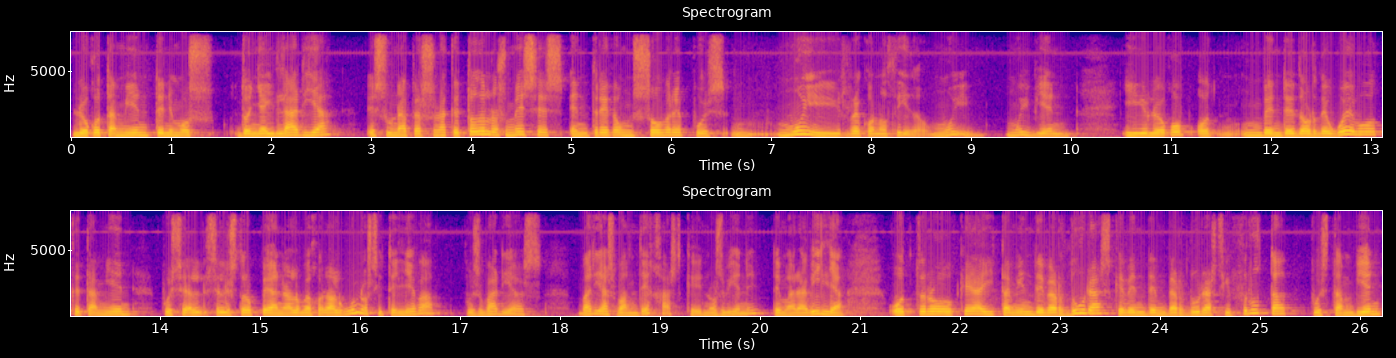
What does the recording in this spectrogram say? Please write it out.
Luego también tenemos doña Hilaria, es una persona que todos los meses entrega un sobre pues muy reconocido, muy, muy bien y luego un vendedor de huevo que también pues se, le estropean a lo mejor algunos y te lleva pues varias, varias bandejas que nos viene de maravilla. Otro que hay también de verduras, que venden verduras y fruta, pues también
